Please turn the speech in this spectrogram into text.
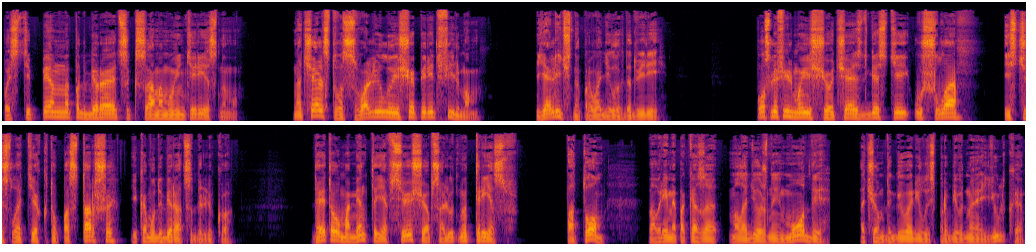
постепенно подбирается к самому интересному. Начальство свалило еще перед фильмом. Я лично проводил их до дверей. После фильма еще часть гостей ушла из числа тех, кто постарше и кому добираться далеко. До этого момента я все еще абсолютно трезв. Потом, во время показа молодежной моды, о чем договорилась пробивная Юлька,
